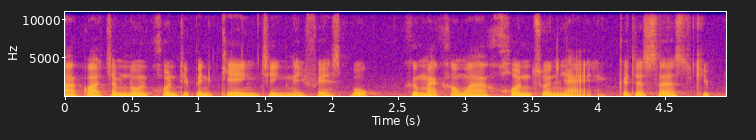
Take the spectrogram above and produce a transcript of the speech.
มากกว่าจำนวนคนที่เป็นเกย์จริงใน Facebook คือหมายความว่าคนส่วนใหญ่ก็จะ Search คลิปโป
